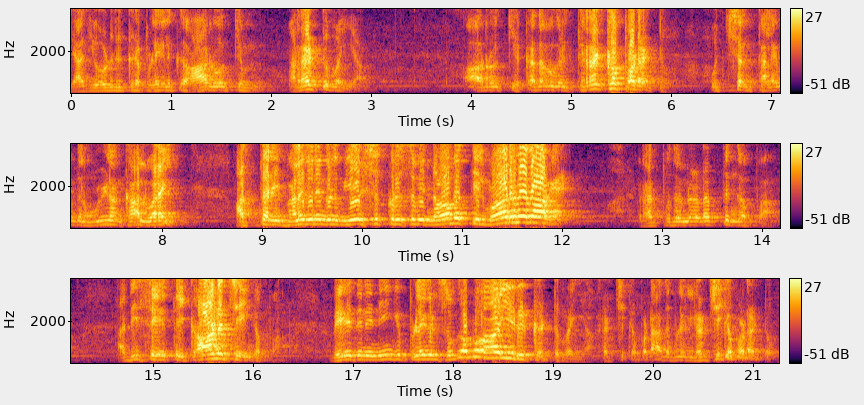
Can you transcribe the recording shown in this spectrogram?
வியாதியோடு இருக்கிற பிள்ளைகளுக்கு ஆரோக்கியம் வரட்டும் ஐயா. ஆரோக்கிய கதவுகள் திறக்கப்படட்டும். உச்சம் தலைந்தல் உள்ளங்கால் வரை அத்தனை பலவீனங்களும் இயேசு கிறிஸ்துவின் நாமத்தில் மாறுவதாக. அற்புதம் நடத்துங்கப்பா. அதிசயத்தை காண செய்யுங்கப்பா. வேதனை நீங்கி பிள்ளைகள் சுகமாயிருக்கட்டும் ஐயா. ரட்சிக்கப்படாத பிள்ளைகள் ரட்சிக்கப்படட்டும்.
